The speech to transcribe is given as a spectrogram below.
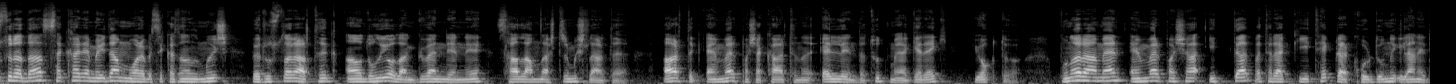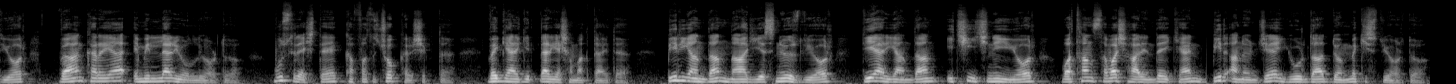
sırada Sakarya Meydan Muharebesi kazanılmış ve Ruslar artık Anadolu'ya olan güvenlerini sağlamlaştırmışlardı. Artık Enver Paşa kartını ellerinde tutmaya gerek yoktu. Buna rağmen Enver Paşa İttihat ve Terakki'yi tekrar kurduğunu ilan ediyor ve Ankara'ya emirler yolluyordu. Bu süreçte kafası çok karışıktı ve gelgitler yaşamaktaydı. Bir yandan Naciye'sini özlüyor, diğer yandan içi içini yiyor, vatan savaş halindeyken bir an önce yurda dönmek istiyordu.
